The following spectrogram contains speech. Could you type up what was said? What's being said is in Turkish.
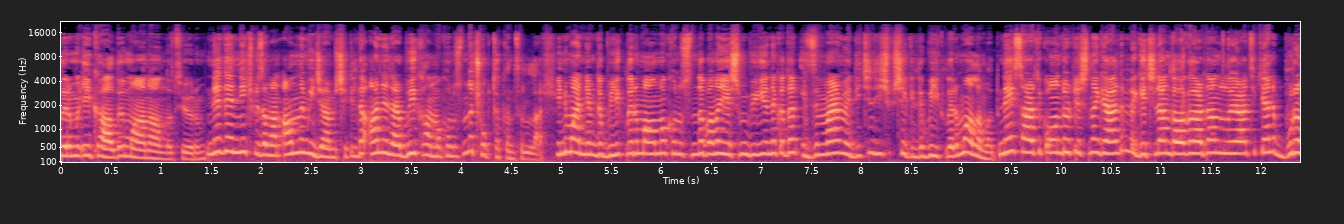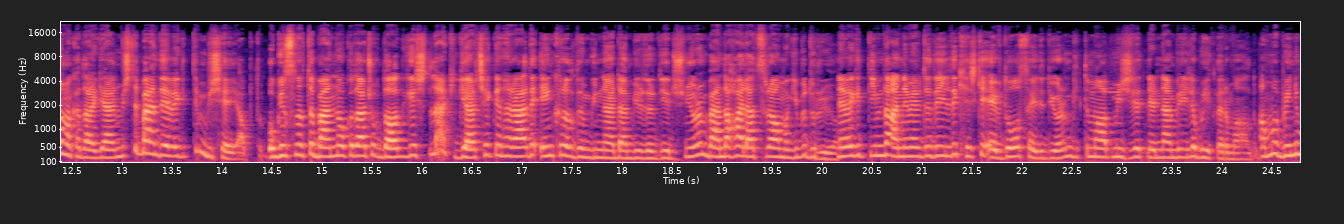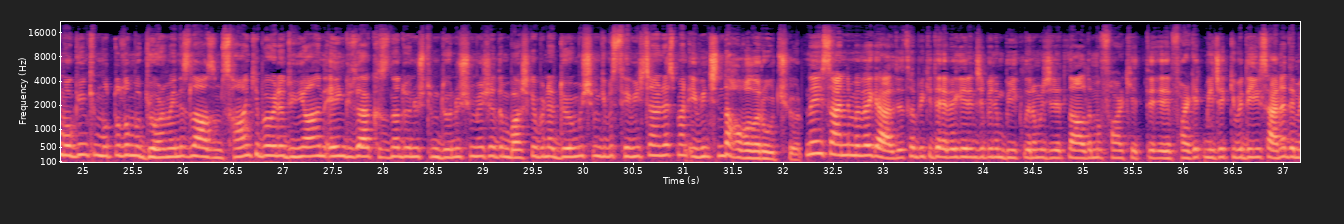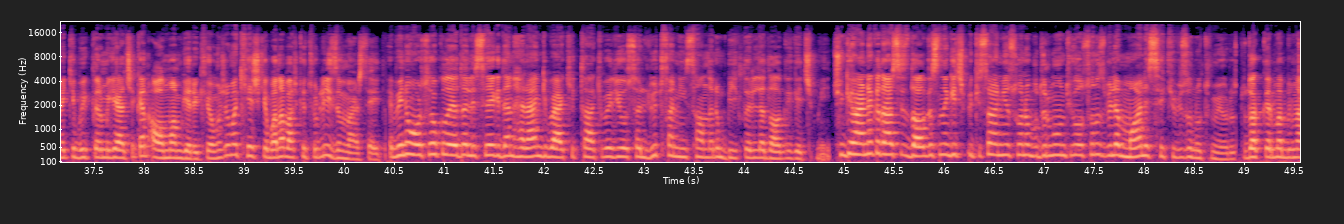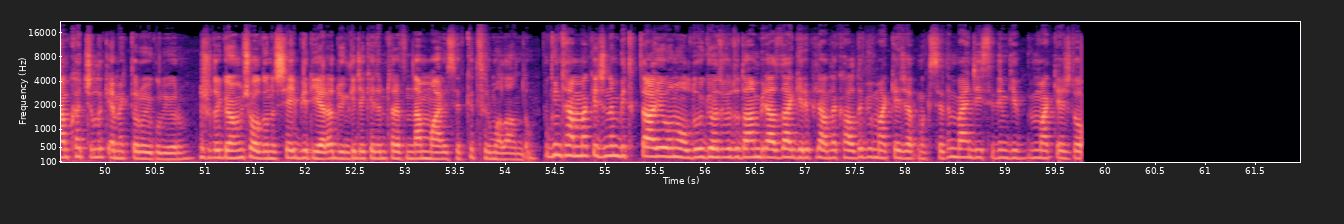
bıyıklarımı ilk aldığım anı anlatıyorum. Nedenini hiçbir zaman anlamayacağım bir şekilde anneler bıyık alma konusunda çok takıntılılar. Benim annem de bıyıklarımı alma konusunda bana yaşım büyüyene kadar izin vermediği için hiçbir şekilde bıyıklarımı alamadım. Neyse artık 14 yaşına geldim ve geçilen dalgalardan dolayı artık yani burama kadar gelmişti. Ben de eve gittim bir şey yaptım. O gün sınıfta benimle o kadar çok dalga geçtiler ki gerçekten herhalde en kırıldığım günlerden biridir diye düşünüyorum. Ben de hala travma gibi duruyor. Eve gittiğimde annem evde değildi. Keşke evde olsaydı diyorum. Gittim abimin jiletlerinden biriyle bıyıklarımı aldım. Ama benim o günkü mutluluğumu görmeniz lazım. Sanki böyle dünyanın en güzel kızına dönüştüm. Dönüşüm yaşadım. Başka birine dönmüşüm gibi sevinçten resmen evin içinde havalara uçuyorum. Neyse annem eve geldi. Tabii ki de eve gelince benim bıyıklarımı jiletle aldığımı fark etti. E, fark etmeyecek gibi değilse anne demek ki bıyıklarımı gerçekten almam gerekiyormuş ama keşke bana başka türlü izin verseydi. E, beni ortaokula ya da liseye giden herhangi bir erkek takip ediyorsa lütfen insanların bıyıklarıyla dalga geçmeyin. Çünkü her ne kadar siz dalgasına geçip iki saniye sonra bu durumu unutuyor olsanız bile maalesef ki biz unutmuyoruz. Dudaklarıma bilmem kaç yıllık emekler uyguluyorum. Şurada görmüş olduğunuz şey bir yara. Dün gece kedim tarafından maalesef ki tırmalandım. Bugün ten makyajının bir tık daha yoğun olduğu, göz ve dudağın biraz daha geri planda kaldığı bir makyaj yapmak istedim. Bence istediğim gibi bir makyaj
